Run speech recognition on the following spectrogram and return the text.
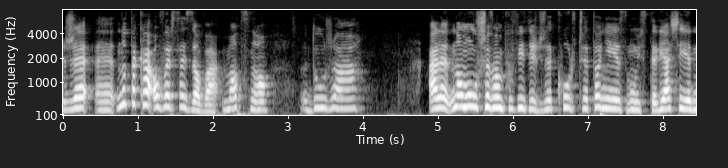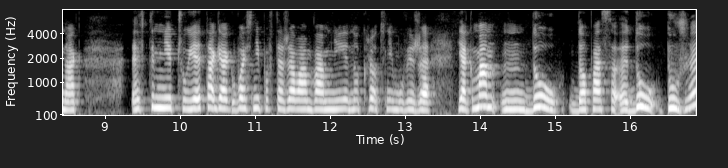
że e, no taka oversize'owa, mocno duża, ale no muszę Wam powiedzieć, że kurczę, to nie jest mój styl. Ja się jednak e, w tym nie czuję. Tak jak właśnie powtarzałam Wam niejednokrotnie, mówię, że jak mam mm, dół, do pas, e, dół duży,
